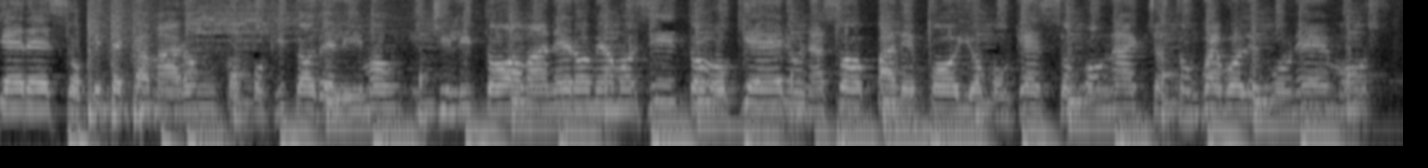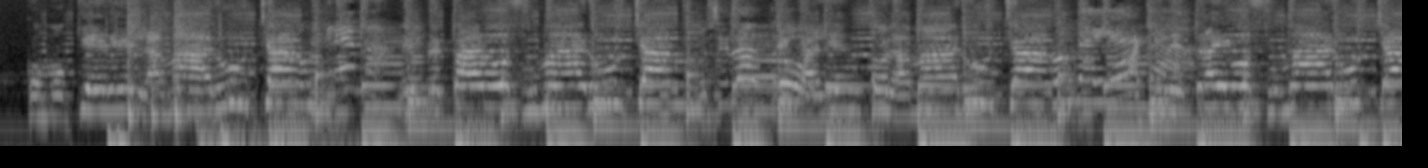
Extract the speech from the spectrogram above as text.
¿Quieres sopita de camarón con poquito de limón y chilito habanero, mi amorcito? ¿O quiere una sopa de pollo con queso, con nacho, hasta un huevo le ponemos? Como quiere la marucha, le preparo su marucha, le caliento la marucha, aquí le traigo su marucha,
